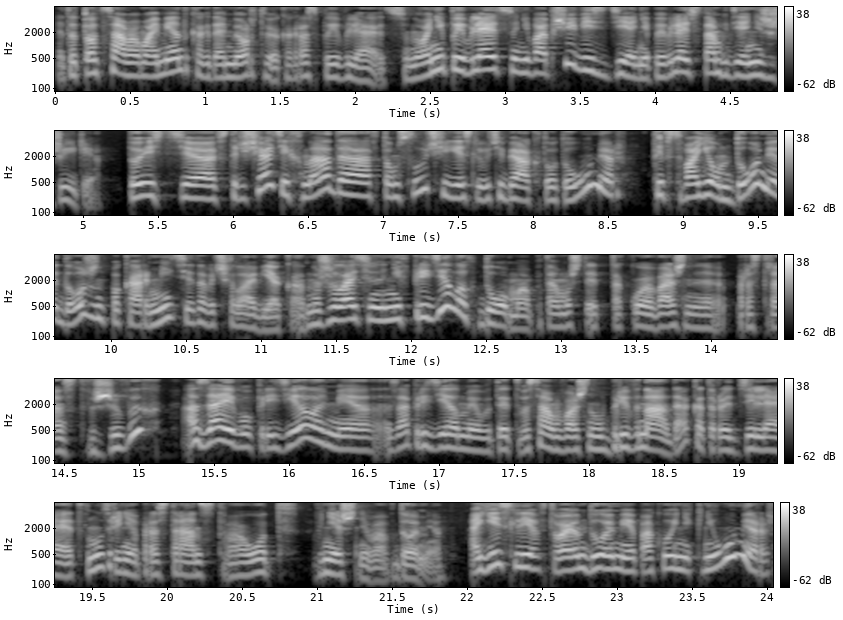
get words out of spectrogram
Это тот самый момент, когда мертвые как раз появляются. Но они появляются не вообще везде, они появляются там, где они жили. То есть э, встречать их надо в том случае, если у тебя кто-то умер, ты в своем доме должен покормить этого человека. Но желательно не в пределах дома, потому что это такое важное пространство живых, а за его пределами, за пределами вот этого самого важного бревна, да, который отделяет внутреннее пространство от внешнего в доме. А если в твоем доме покойник не умер,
